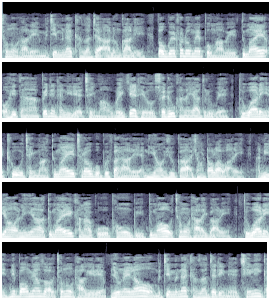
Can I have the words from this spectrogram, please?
ချုံနှုံထားတဲ့မကျင်မနှက်ခံစားချက်အလုံးကလည်းပောက်ကွဲထွက်တော့မဲ့ပုံပါပဲသူမရဲ့အော်ဟစ်တန်ကပဲ့တင်ထက်နေတဲ့အချိန်မှာဝေကဲထဲကိုဆွဲထုတ်ခံလိုက်ရတယ်လို့ပဲဒဝရင်ထိုအချိန်မှာသူမရဲ့ခြေထောက်ကိုပွေ့ဖက်ထားတဲ့အနီရောင်အယုတ်ကအယောင်တောက်လာပါတယ်။အနီရောင်အလင်းကသူမရဲ့ခန္ဓာကိုယ်ဖုံးဖို့ပြီးသူမကိုချုံနှုံထားလိုက်ပါတယ်။ဒဝရင်နှစ်ပေါင်းများစွာချုံနှုံထားခဲ့တဲ့မြုံနိုင်လောင်းမကျင်မနှက်ခံစားချက်တွေနဲ့ချင်းလင့်က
